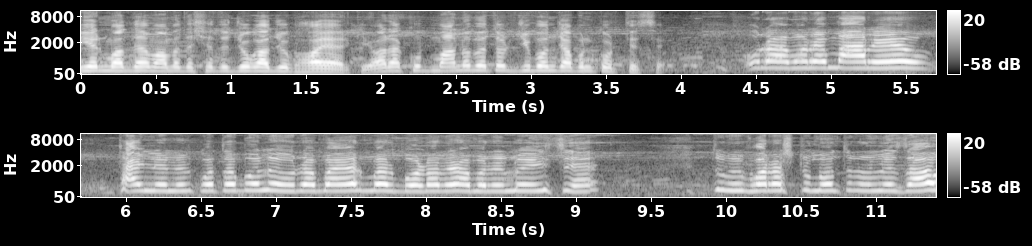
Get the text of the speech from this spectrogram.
ইয়ের মাধ্যমে আমাদের সাথে যোগাযোগ হয় আর কি। ওরা খুব মানবেতর জীবনযাপন করতেছে। ওরা আমার মারে থাইল্যান্ডের কথা বলে ওরা মায়ানমার বর্ডারে আমারে লইছে। তুমি পররাষ্ট্র মন্ত্রণালয়ে যাও,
